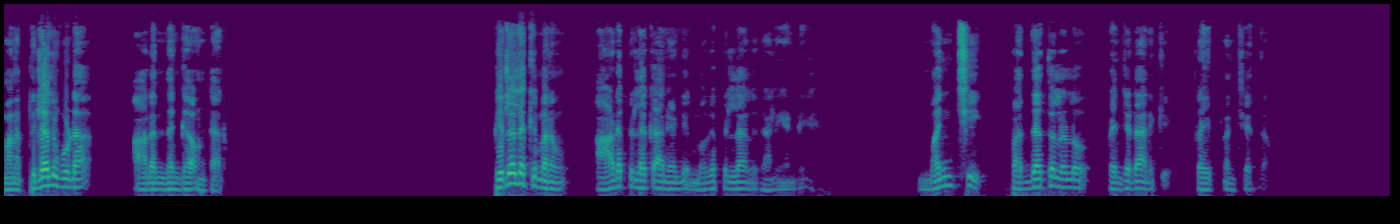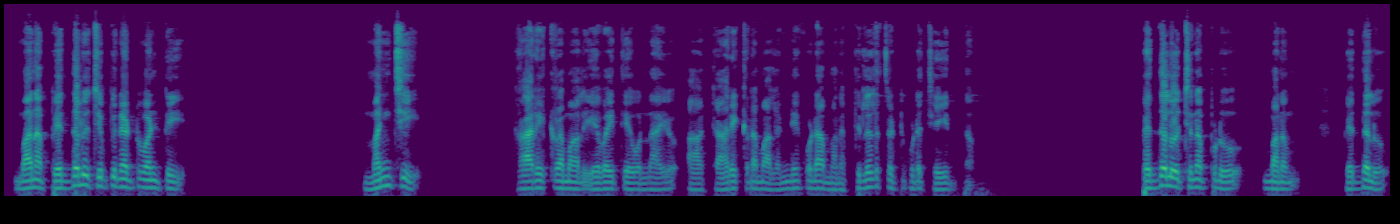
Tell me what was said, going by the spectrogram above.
మన పిల్లలు కూడా ఆనందంగా ఉంటారు. పిల్లలకి మనం ఆడపిల్ల కానివ్వండి మగపిల్లలు కానివ్వండి మంచి పద్ధతులలో పెంచడానికి ప్రయత్నం చేద్దాం. మన పెద్దలు చెప్పినటువంటి మంచి కార్యక్రమాలు ఏవైతే ఉన్నాయో ఆ కార్యక్రమాలన్నీ కూడా మన పిల్లలతోటి కూడా చేయిద్దాం. పెద్దలు వచ్చినప్పుడు మనం పెద్దలు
